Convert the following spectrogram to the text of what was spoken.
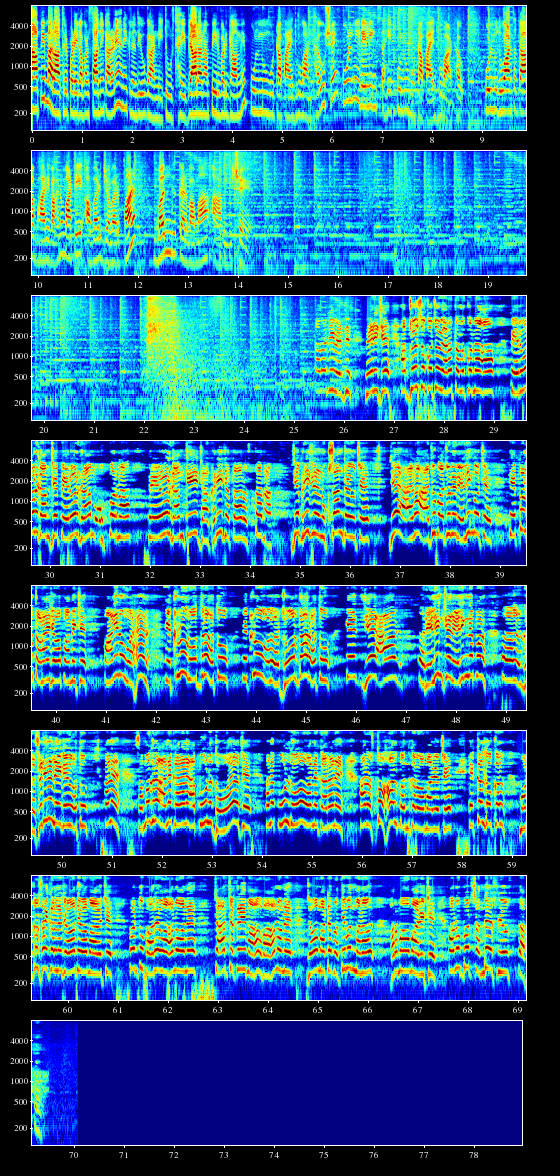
તાપીમાં રાત્રે પડેલા વરસાદને કારણે અનેક નદીઓ ગાંડી તૂર થઈ. વ્યારાના પીરવડ ગામે પુલનું મોટા પાયે ધોવાણ થયું છે. પુલની રેલિંગ સહિત પુલનું મોટા પાયે ધોવાણ થયું. પુલનું ધોવાણ થતાં ભારે વાહનો માટે અવર પણ બંધ કરવામાં આવી છે. તારાજી વેરી વેરી છે, આપ જોઈ શકો છો વ્યારા તાલુકાના આ પેરવડ ગામ છે. પેરવડ ગ્રામ ઉપરના પેરવડ ગામથી ઝાખરી જતા રસ્તાના જે બ્રિજને નુકસાન થયું છે, જે એના આજુબાજુની રેલિંગો છે, તે પણ તણાઈ જવા પામી છે. પાણીનું વહેણ એટલું રૌદ્ર હતું, એટલું જોરદાર હતું કે જે આ રેલિંગ છે, રેલિંગને પણ ઘસડીને લઈ ગયું હતું. અને સમગ્ર આને કારણે આ પુલ ધોવાયો છે. અને પુલ ધોવાને કારણે આ રસ્તો હાલ બંધ કરવામાં આવ્યો છે. એકલ દોકલ મોટરસાઇકલને જવા દેવામાં આવે છે. પરંતુ ભારે વાહનો અને ચાર ચક્રી વાહનોને જવા માટે પ્રતિબંધ મનાવ, ફરમાવવામાં આવી છે. અનુભવ સંદેશ ન્યૂઝ તાપી.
